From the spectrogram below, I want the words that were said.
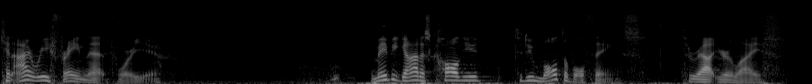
Can I reframe that for you? Maybe God has called you to do multiple things throughout your life,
